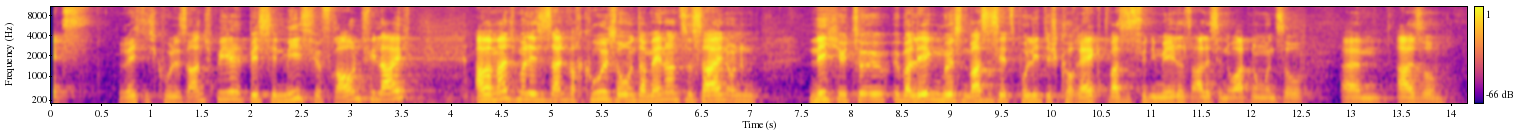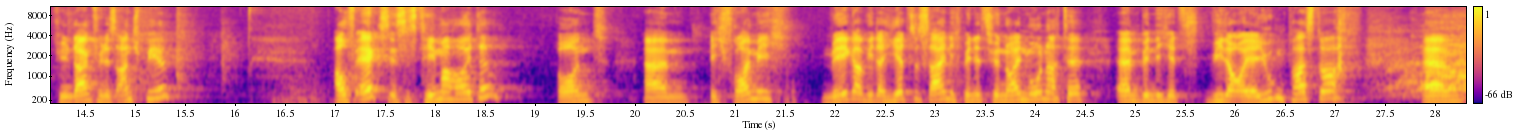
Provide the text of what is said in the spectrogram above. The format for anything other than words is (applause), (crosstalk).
Richtig cooles Anspiel, bisschen mies für Frauen vielleicht, aber manchmal ist es einfach cool, so unter Männern zu sein und nicht zu überlegen müssen, was ist jetzt politisch korrekt, was ist für die Mädels alles in Ordnung und so. Ähm, also vielen Dank für das Anspiel. Auf Ex ist das Thema heute und ähm, ich freue mich mega wieder hier zu sein. Ich bin jetzt für neun Monate, ähm, bin ich jetzt wieder euer Jugendpastor. (laughs) Ähm,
